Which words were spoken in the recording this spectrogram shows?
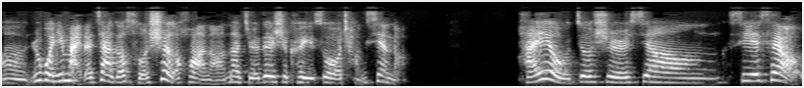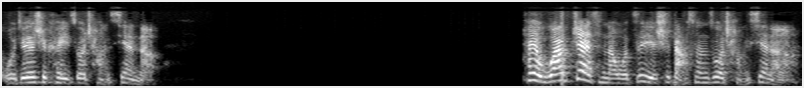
嗯如果你买的价格合适的话呢，那绝对是可以做长线的。还有就是像 CSL，我觉得是可以做长线的。还有 Webjet 呢，我自己是打算做长线的了。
